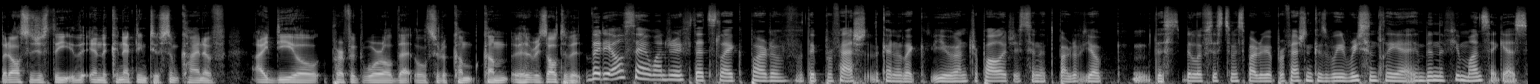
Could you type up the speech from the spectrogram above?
but also just the, the and the connecting to some kind of ideal, perfect world that will sort of come come as a result of it. But also, I wonder if that's like part of the profession, the kind of like you're anthropologist, and it's part of your this belief system is part of your profession. Because we recently, uh, been a few months, I guess,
